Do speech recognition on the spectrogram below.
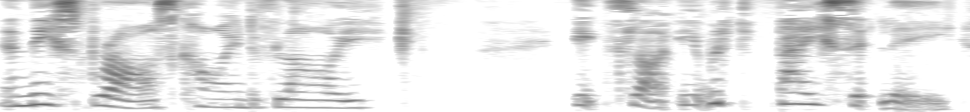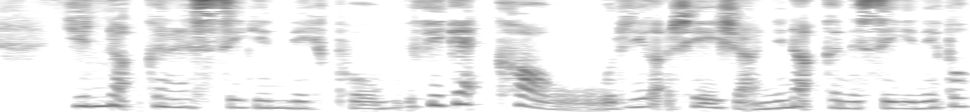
And this bra's kind of like it's like it would basically you're not going to see your nipple. If you get cold you got a t-shirt and you're not going to see your nipple,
